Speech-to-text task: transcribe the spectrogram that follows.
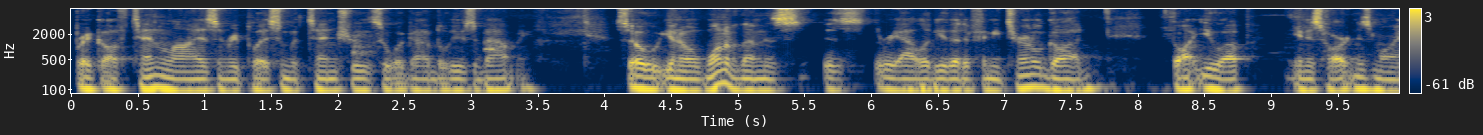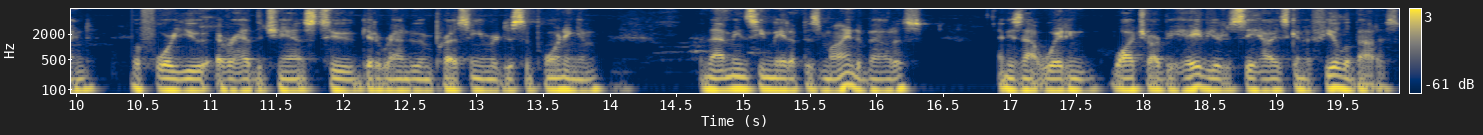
Break off 10 lies and replace them with 10 truths of what God believes about me. So, you know, one of them is is the reality that if an eternal God thought you up in his heart and his mind before you ever had the chance to get around to impressing him or disappointing him, and that means he made up his mind about us and he's not waiting to watch our behavior to see how he's going to feel about us.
